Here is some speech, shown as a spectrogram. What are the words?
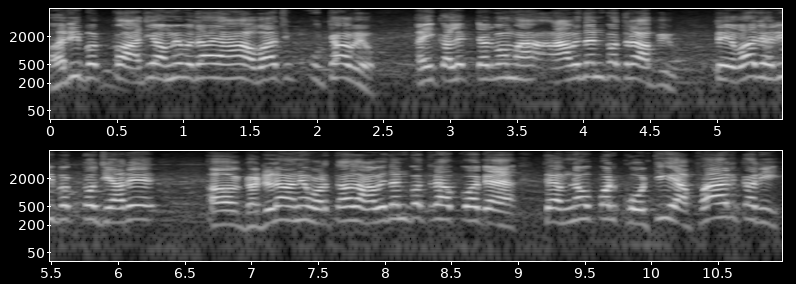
હરિભક્તો, આજે અમે બધા આ અવાજ ઉઠાવ્યો. અહીં કલેક્ટરમાં આવેદનપત્ર આપ્યું. તો એવા જ હરિભક્તો જ્યારે ગઢડા અને વડતાલ આવેદનપત્ર આપવા ગયા. તેમના ઉપર ખોટી એફઆઈઆર કરી.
